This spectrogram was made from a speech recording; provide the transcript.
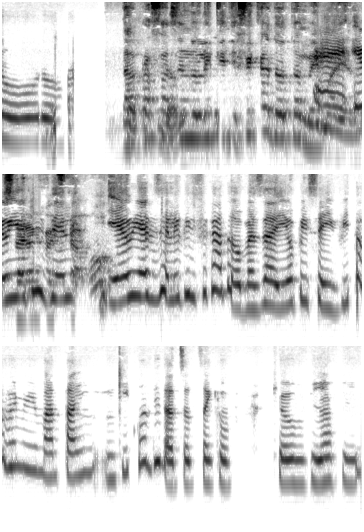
ouro. Dá para fazer no liquidificador também, é, Eu ia, dizer, eu ia dizer liquidificador, mas aí eu pensei, Vitor vai me matar em, em que quantidade? Se eu disser que eu, que eu já fiz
